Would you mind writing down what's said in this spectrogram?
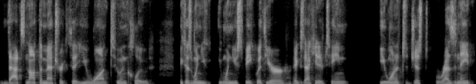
That's not the metric that you want to include because when you when you speak with your executive team you want it to just resonate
